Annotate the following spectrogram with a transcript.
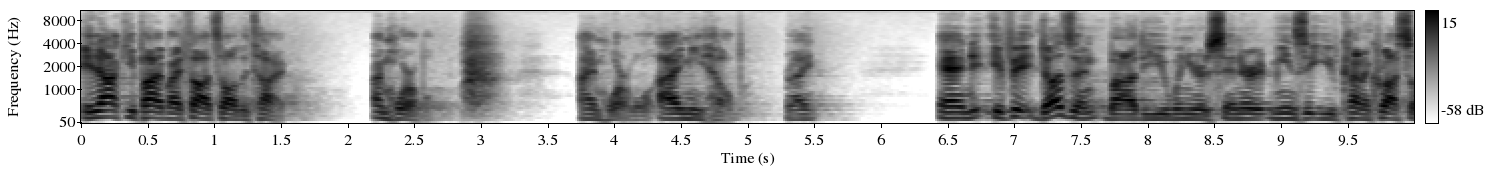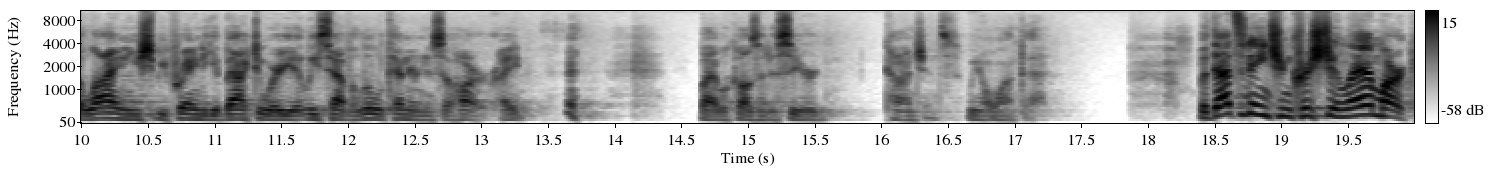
it occupied my thoughts all the time. I'm horrible. I'm horrible. I need help, right? And if it doesn't bother you when you're a sinner, it means that you've kind of crossed the line and you should be praying to get back to where you at least have a little tenderness of heart, right? Bible calls it a seared conscience. We don't want that. But that's an ancient Christian landmark.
